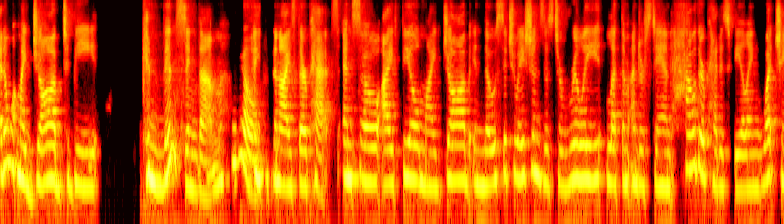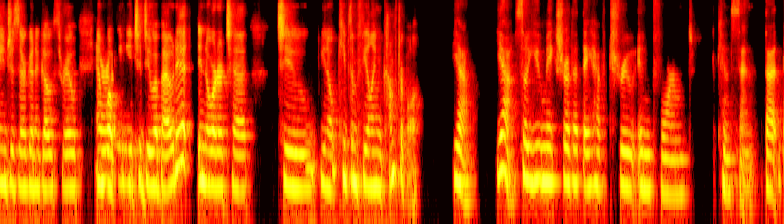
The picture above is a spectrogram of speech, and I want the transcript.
I don't want my job to be convincing them no. to euthanize their pets. And so I feel my job in those situations is to really let them understand how their pet is feeling, what changes they're going to go through, and sure. what we need to do about it in order to to you know keep them feeling comfortable. Yeah. Yeah. So you make sure that they have true informed consent that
